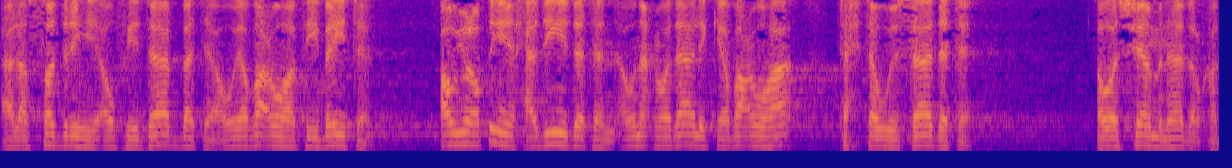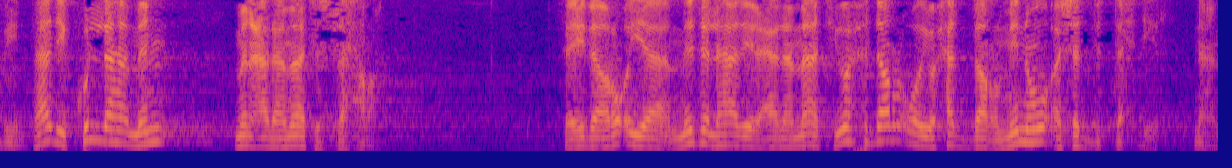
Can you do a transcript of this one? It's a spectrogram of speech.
على صدره أو في دابته أو يضعها في بيته. أو يعطيه حديدة أو نحو ذلك يضعها تحت وسادته. أو أشياء من هذا القبيل. فهذه كلها من من علامات السحرة. فإذا رؤي مثل هذه العلامات يحذر ويحذر منه أشد التحذير. نعم.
